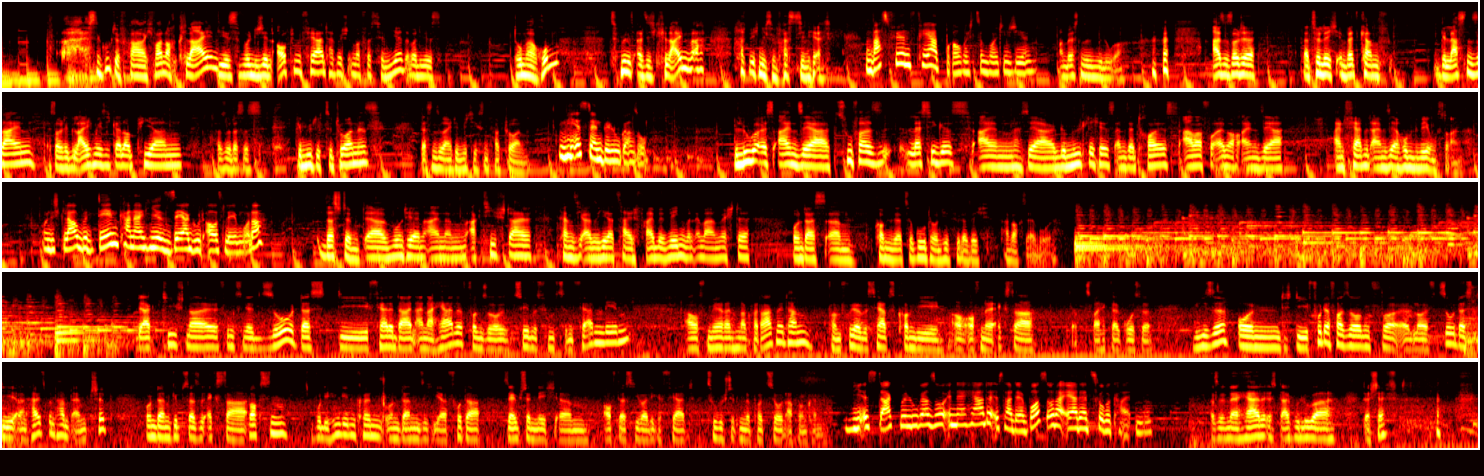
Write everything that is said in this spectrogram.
Ah, Das ist eine gute Frage. Ich war noch klein, dieses Voltigieren auf dem Pferd hat mich schon immer fasziniert, aber dieses Drumherum, zumindest als ich klein war, hat mich nicht so fasziniert. Was für ein Pferd brauche ich zum Voltigieren? Am besten so wie Beluga. Also es sollte natürlich im Wettkampf gelassen sein, es sollte gleichmäßig galoppieren, also dass es gemütlich zu turnen ist. Das sind so eigentlich die wichtigsten Faktoren. Wie ist denn Beluga so? Beluga ist ein sehr zuverlässiges, ein sehr gemütliches, ein sehr treues, aber vor allem auch ein, sehr, ein Pferd mit einem sehr hohen Bewegungsdrang. Und ich glaube, den kann er hier sehr gut ausleben, oder? Das stimmt. Er wohnt hier in einem Aktivstall, kann sich also jederzeit frei bewegen, wann immer er möchte. Und das ähm, kommt ihm sehr zugute und hier fühlt er sich einfach sehr wohl. Der Aktivstall funktioniert so, dass die Pferde da in einer Herde von so 10 bis 15 Pferden leben, auf mehreren hundert Quadratmetern. Vom Frühjahr bis Herbst kommen die auch auf eine extra, glaube, zwei Hektar große Wiese. Und die Futterversorgung ver- äh, läuft so, dass die ein Halsband haben mit einem Chip und dann gibt es also extra Boxen, wo die hingehen können und dann sich ihr Futter selbstständig ähm, auf das jeweilige Pferd zugeschnittene Portion abholen können. Wie ist Dark Beluga so in der Herde? Ist er der Boss oder eher der Zurückhaltende? Also in der Herde ist Dark Beluga der Chef.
